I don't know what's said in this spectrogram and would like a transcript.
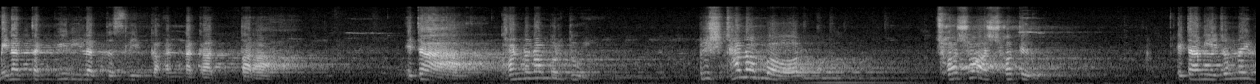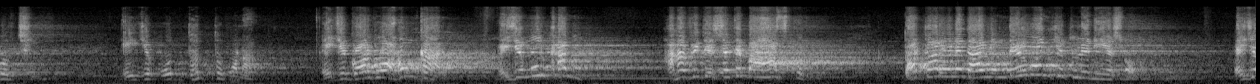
মিনাত তাকবীর ইলা তসলিম কা এটা খণ্ড নম্বর দুই। পৃষ্ঠা নম্বর ছশো আর এটা আমি এজন্যই বলছি, এই যে অধ্যত্বপনা এই যে গর্ব অহংকার, এই যে মূর্খামি, হানাফিদের সাথে বাহাস করি, দরকার হলে দারুণ দেওবনকে তুলে নিয়ে এসো। এই যে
